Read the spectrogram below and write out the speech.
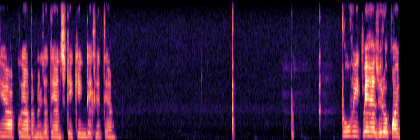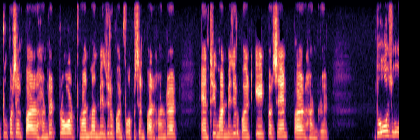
ये आपको यहाँ पर मिल जाते हैं स्टेकिंग देख लेते हैं टू वीक में है zero point two percent per hundred plot one month में zero point four percent per hundred and three month में zero point eight percent per hundred those who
